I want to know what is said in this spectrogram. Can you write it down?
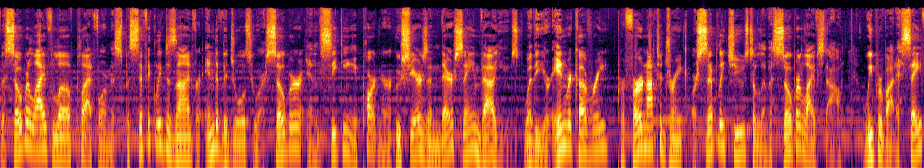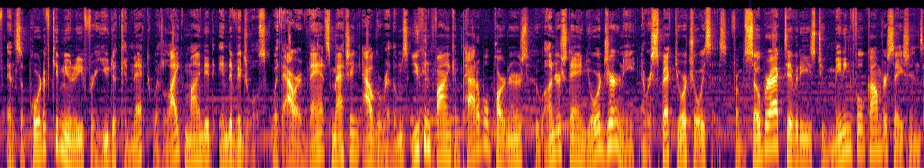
The Sober Life Love platform is specifically designed for individuals who are sober and seeking a partner who shares in their same values. Whether you're in recovery, prefer not to drink, or simply choose to live a sober lifestyle, we provide a safe and supportive community for you to connect with like minded individuals. With our advanced matching algorithms, you can find compatible partners who understand your journey and respect your choices. From sober activities to meaningful conversations,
